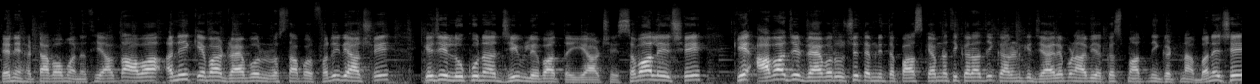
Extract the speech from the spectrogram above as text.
તેને હટાવવામાં નથી આવતા. આવા અનેક એવા ડ્રાઈવરો રસ્તા પર ફરી રહ્યા છે કે જે લોકોના જીવ લેવા તૈયાર છે. સવાલ એ છે કે આવા જે ડ્રાઈવરો છે, તેમની તપાસ કેમ નથી કરાતી? કારણ કે જ્યારે પણ આવી અકસ્માતની ઘટના બને છે,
